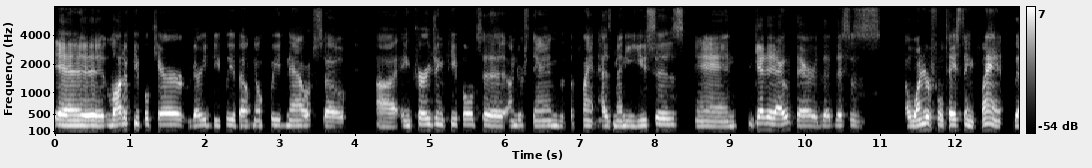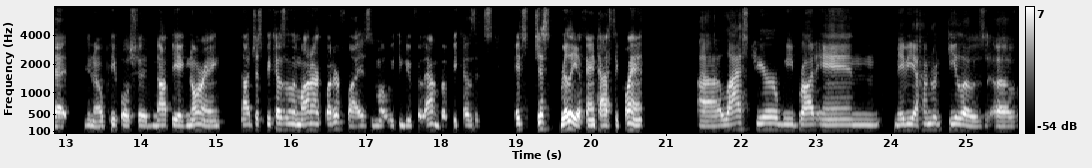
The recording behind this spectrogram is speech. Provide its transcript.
a lot of people care very deeply about milkweed now, so uh, encouraging people to understand that the plant has many uses and get it out there that this is a wonderful tasting plant that you know people should not be ignoring not just because of the monarch butterflies and what we can do for them but because it's it's just really a fantastic plant uh, last year we brought in maybe 100 kilos of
